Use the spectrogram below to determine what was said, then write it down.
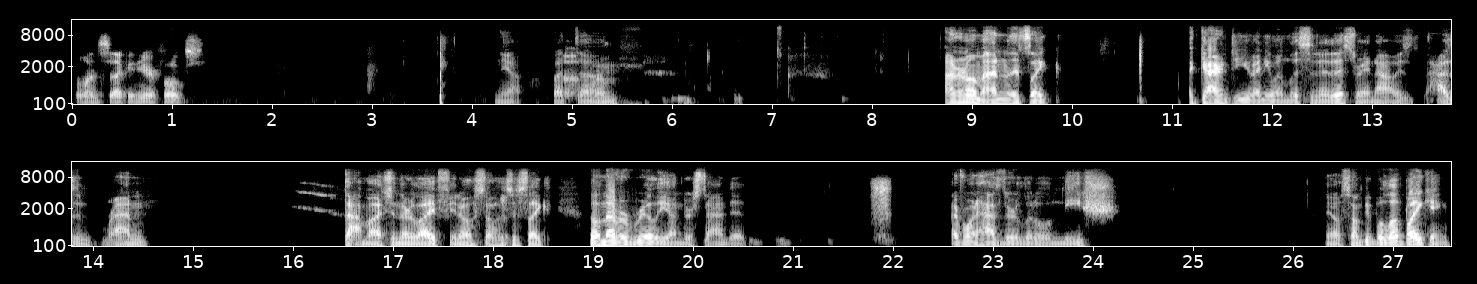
one second here, folks. Yeah, but Uh, um, I don't know, man. It's like I guarantee you, anyone listening to this right now is hasn't ran that much in their life, you know. So it's just like they'll never really understand it. Everyone has their little niche. You know, some people love biking.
